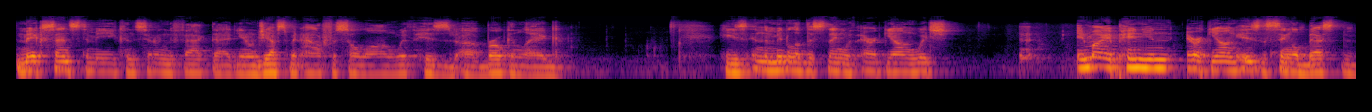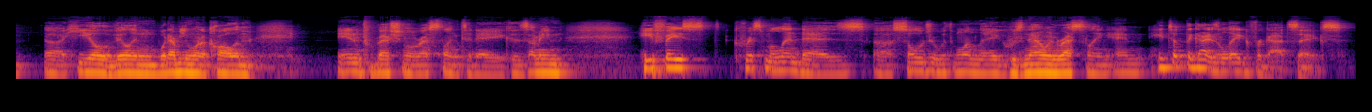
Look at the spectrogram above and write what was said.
makes sense to me considering the fact that you know Jeff's been out for so long with his uh, broken leg. He's in the middle of this thing with Eric Young, which, in my opinion, Eric Young is the single best uh, heel, villain, whatever you want to call him, in professional wrestling today. Because I mean, he faced Chris Melendez, a soldier with one leg who's now in wrestling, and he took the guy's leg for God's sakes.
